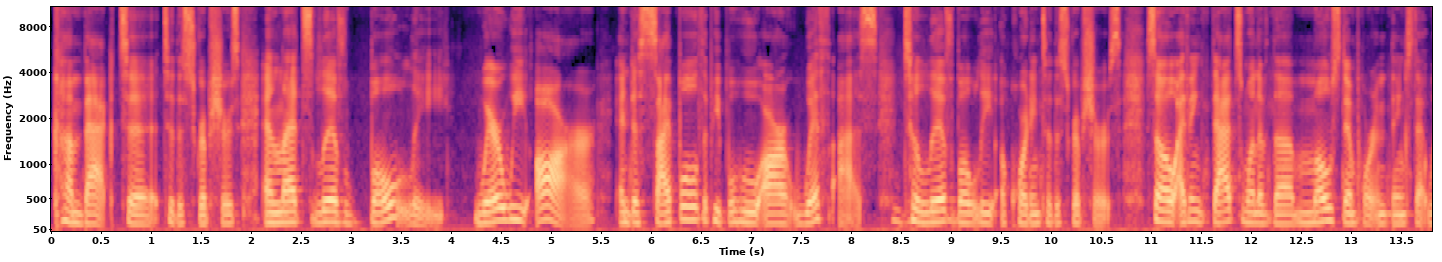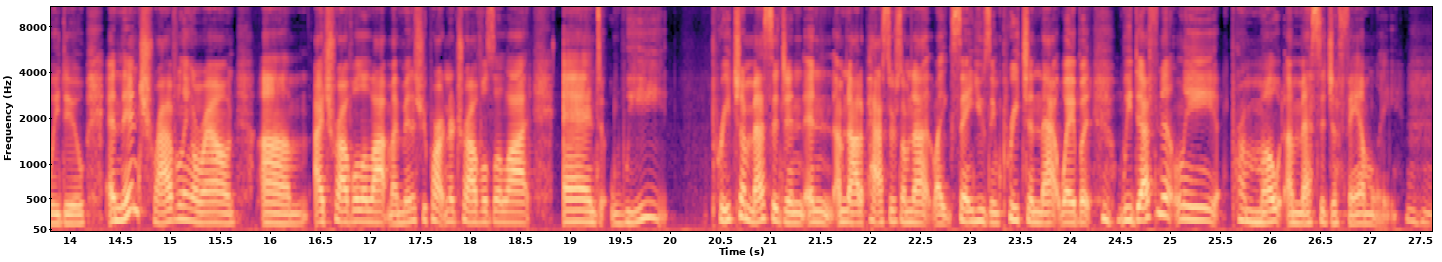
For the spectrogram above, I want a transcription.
come back to to the scriptures and let's live boldly where we are and disciple the people who are with us to mm-hmm. live boldly according to the scriptures. So I think that's one of the most important things that we do. And then traveling around, um, I travel a lot. My ministry partner travels a lot, and we preach a message. And, and i'm not a pastor so i'm not like saying using preach in that way. But mm-hmm. we definitely promote a message of family. Mm-hmm.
